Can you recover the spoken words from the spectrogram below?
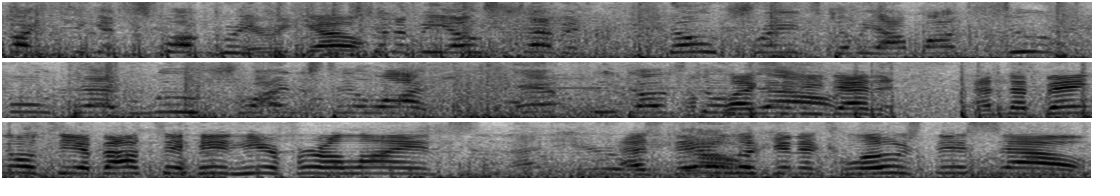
Lexi gets swung green. Here we go. It's going to be 07. No trades coming out. Monsoon full dead. Lou trying to stay alive. Amphi does go Complexity down. dead. And the bang ulti about to hit here for Alliance. And here As they're go. looking to close this out.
